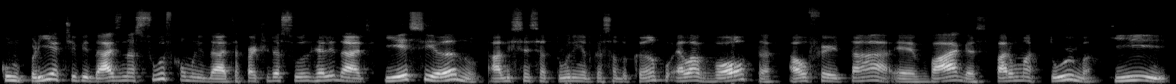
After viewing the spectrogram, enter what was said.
cumprir atividades nas suas comunidades, a partir das suas realidades. E esse ano, a licenciatura em Educação do Campo, ela volta a ofertar é, vagas para uma turma que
